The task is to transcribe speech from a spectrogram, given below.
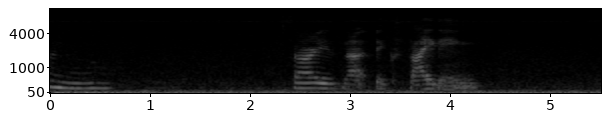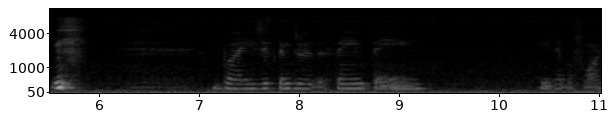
I know. Sorry it's not exciting. but you're just going to do the same thing you did before.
